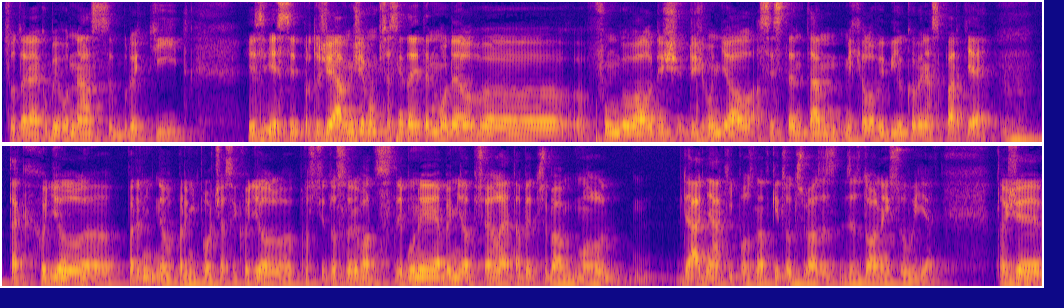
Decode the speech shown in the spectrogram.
co teda jakoby od nás bude chtít, Jestli, jestli, protože já vím, že on přesně tady ten model v, fungoval, když, když on dělal asistenta Michalovi Bílkovi na Spartě, mm-hmm. tak chodil první, nebo první poločasy, chodil prostě to sledovat z tribuny, aby měl přehled, aby třeba mohl dát nějaký poznatky, co třeba ze, ze zdola nejsou vidět. Takže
